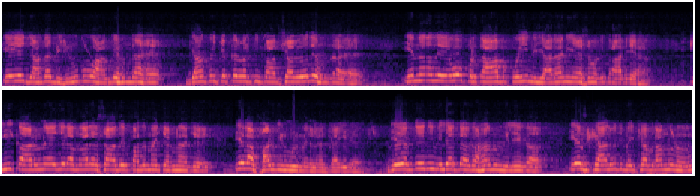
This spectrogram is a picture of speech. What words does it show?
ਕਿ ਇਹ ਜ਼ਿਆਦਾ ਵਿਸ਼ਨੂੰ ਭਗਵਾਨ ਦੇ ਹੁੰਦਾ ਹੈ। ਜਾਂ ਕੋਈ ਚੱਕਰਵਰਤੀ ਪਾਤਸ਼ਾਹ ਵੀ ਉਹਦੇ ਹੁੰਦਾ ਹੈ। ਇਹਨਾਂ ਦੇ ਉਹ ਪ੍ਰਤਾਪ ਕੋਈ ਨਜ਼ਾਰਾ ਨਹੀਂ ਇਸ ਵਕਤ ਆ ਰਿਹਾ। ਕੀ ਕਾਰਨ ਹੈ ਜਿਹੜਾ ਮਹਾਰਾਜ ਸਾਹਿਬ ਦੇ ਪਦਮ ਹੈ ਚਰਨਾਂ 'ਚ ਇਹਦਾ ਫਲ ਜ਼ਰੂਰ ਮਿਲਣਾ ਚਾਹੀਦਾ ਜੇ ਅੱਗੇ ਨਹੀਂ ਮਿਲਿਆ ਤਾਂ ਅਗਾਹਾਂ ਨੂੰ ਮਿਲੇਗਾ। ਇਸ ਖਿਆਲ ਵਿੱਚ ਬੈਠਾ ਬ੍ਰਾਹਮਣ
